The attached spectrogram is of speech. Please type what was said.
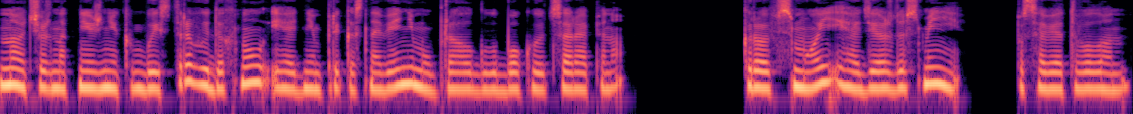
но чернокнижник быстро выдохнул и одним прикосновением убрал глубокую царапину. «Кровь смой и одежду смени посоветовал он.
